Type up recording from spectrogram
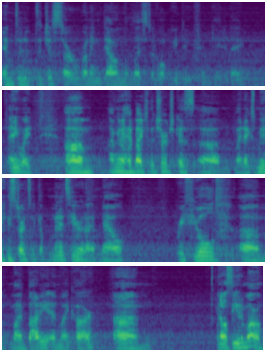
and to, to just start running down the list of what we do from day to day. Anyway, um, I'm going to head back to the church because um, my next meeting starts in a couple minutes here, and I have now refueled um, my body and my car. Um, and I'll see you tomorrow.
